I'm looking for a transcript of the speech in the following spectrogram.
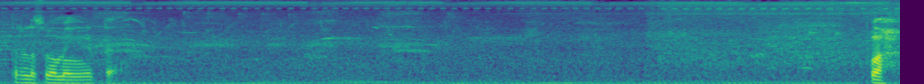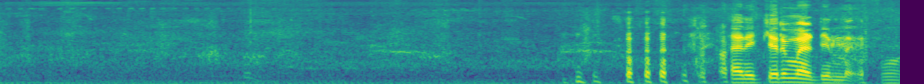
ഇത്രയുള്ള സ്വിമ്മിങ് കിട്ടുക. വാ. എനിക്കൊരു മടി ഇന്ന് ഓ,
